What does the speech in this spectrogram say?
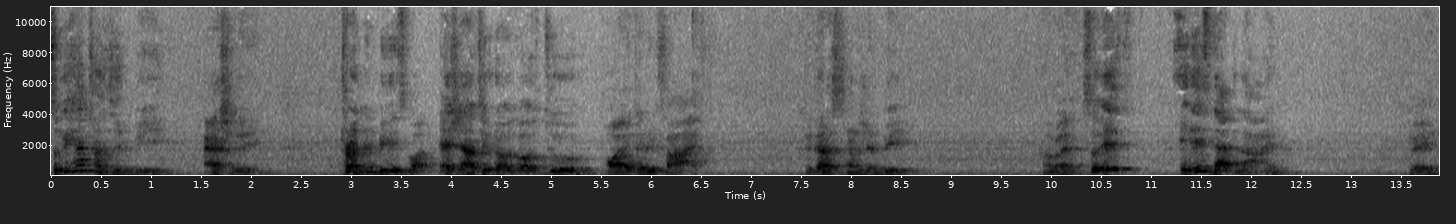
so we have transit B, actually. Transit B is what? H altitude equals to 0.35. Okay, that's transit B. Alright, so it, it is that line. Okay,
